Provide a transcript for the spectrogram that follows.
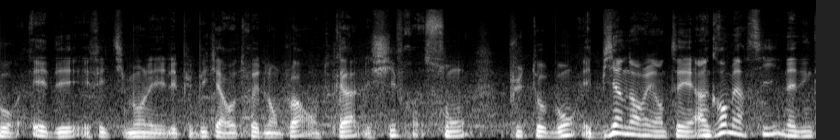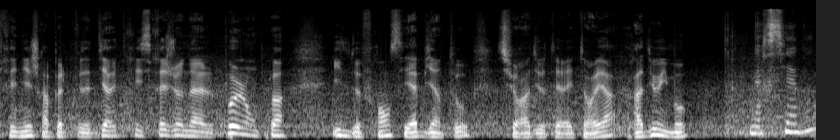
pour aider effectivement les, publics à retrouver de l'emploi. En tout cas, les chiffres sont plutôt bons et bien orientés. Un grand merci Nadine Crinier. Je rappelle que vous êtes directrice régionale Pôle Emploi Île-de-France et à bientôt sur Radio Territoria, Radio Imo. Merci à vous.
